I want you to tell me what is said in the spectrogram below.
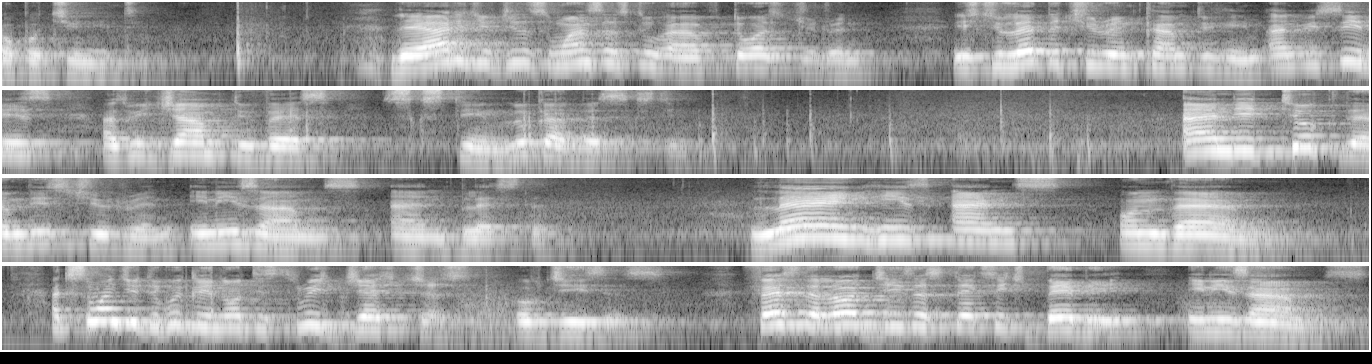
opportunity. The attitude Jesus wants us to have towards children is to let the children come to him. And we see this as we jump to verse 16. Look at verse 16. And he took them, these children, in his arms and blessed them, laying his hands on them. I just want you to quickly notice three gestures of Jesus. First, the Lord Jesus takes each baby in his arms.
